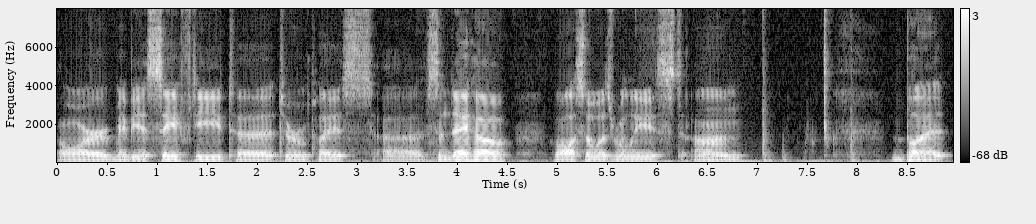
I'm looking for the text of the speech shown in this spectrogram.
or maybe a safety to to replace uh, Sendejo who also was released um, but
